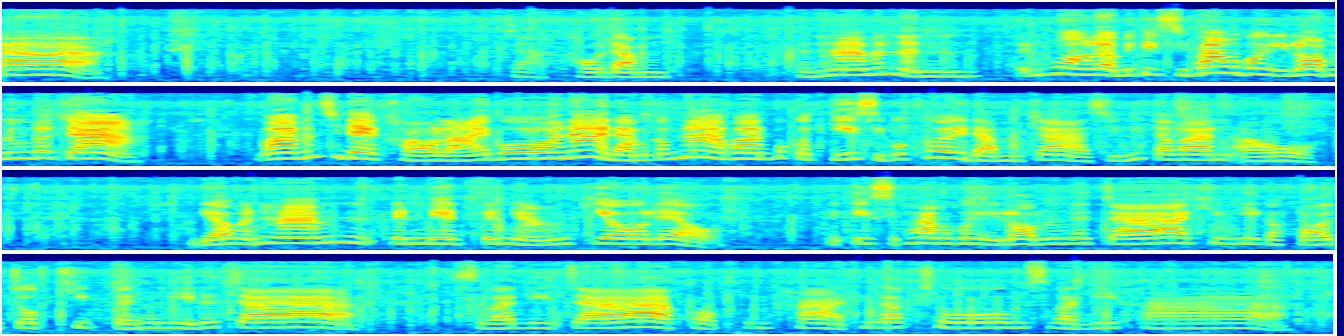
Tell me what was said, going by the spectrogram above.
จ้าจ้าเขาดำ ปัญหามันนั่นเป็นห่วงแล้วมีติกสิพามาเบิ่งอีกรอบนึงเด้อจ้า ว่ามันสิได้เขาวหลายโบหน้าดำกับหน้าวานปกติสิบ่เคยดำจ้าสิมีแตะวานเอา เดี๋ยวปัญหามันเป็นเม็ดเป็นหยังเกี่ยวแล้วเดี๋ยวติ๊กสิพามาเบิ่งอีกรอบนึงเด้อจ้าคลิปนี้ก็ขอจบคลิปไปเท่านี้เด้อจ้า สวัสดีจ้า ขอบคุณค่ะที่รับชม สวัสดีค่ะ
